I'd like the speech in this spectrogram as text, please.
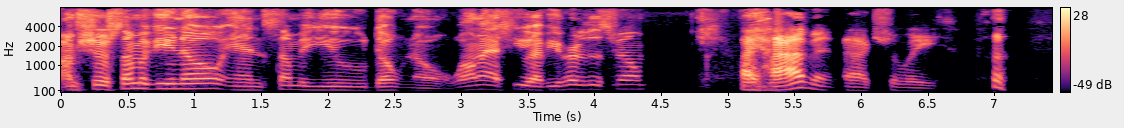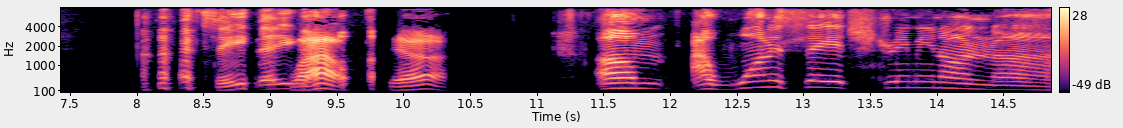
I'm sure some of you know and some of you don't know. Well, I'm asking you, have you heard of this film? I haven't actually. See, there you wow. go. Wow. Yeah. Um, I want to say it's streaming on uh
